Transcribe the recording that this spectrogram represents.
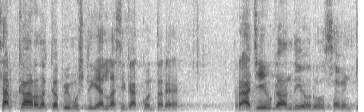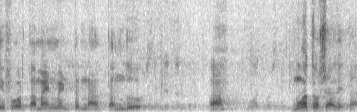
ಸರ್ಕಾರದ ಕಪಿ ಮುಷ್ಟಿಗೆ ಎಲ್ಲ ಸಿಕ್ಕಾಕ್ಕೊಂತಾರೆ. ರಾಜೀವ್ ಗಾಂಧಿಯವರು ಸೆವೆಂಟಿ ಫೋರ್ತ್ ಅಮೆಂಡ್ಮೆಂಟನ್ನು ತಂದು ಮೂವತ್ತು ವರ್ಷ ಆಗೈತಾ?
